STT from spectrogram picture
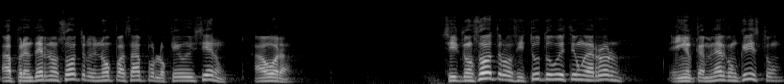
aprender nosotros y no pasar por lo que ellos hicieron. Ahora, si nosotros, si tú tuviste un error en el caminar con Cristo,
